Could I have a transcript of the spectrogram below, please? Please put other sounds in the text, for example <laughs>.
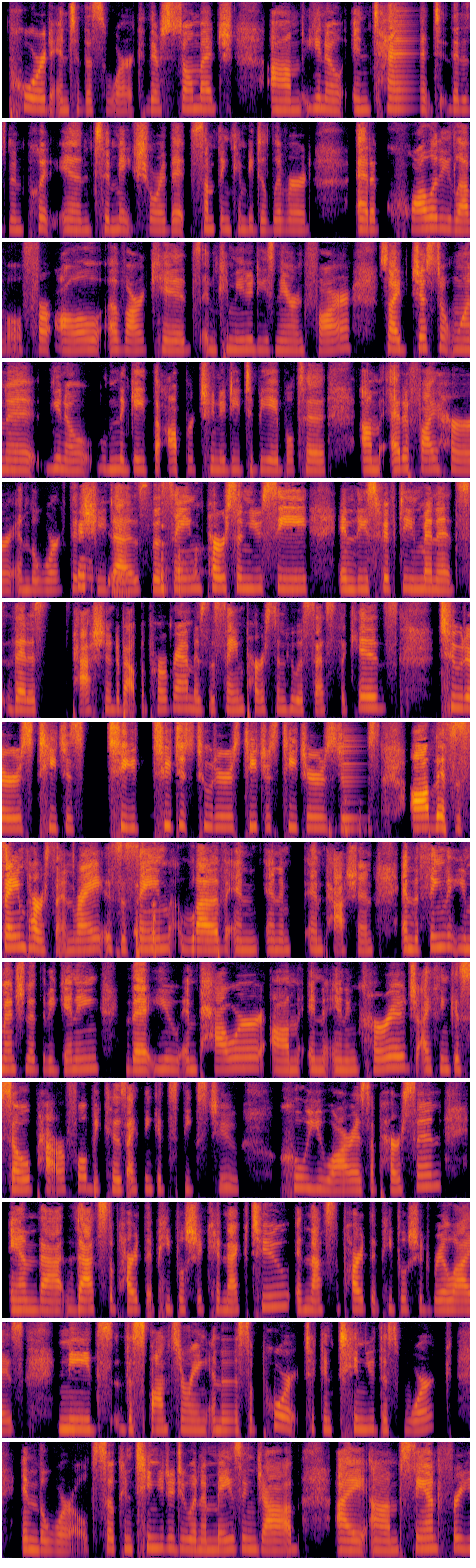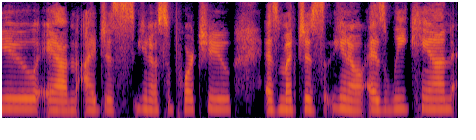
poured into this work. There's so much, um, you know, intent that has been put in to make sure that something can be delivered at a quality level for all of our kids and communities near and far. So I just don't want to, you know, negate the opportunity to be able to um, edify her and the work that Thank she you. does. The same <laughs> person you see in these 15 minutes that is passionate about the program is the same person who assesses the kids, tutors, teaches te- teaches tutors teachers teachers just all that's the same person right? It's the same <laughs> love and and and passion. And the thing that you mentioned at the beginning that you empower um, and, and encourage i think is so powerful because i think it speaks to who you are as a person and that that's the part that people should connect to and that's the part that people should realize needs the sponsoring and the support to continue this work in the world. So continue to do an amazing job. I um, stand for you and i just you know support you as much as you know as we can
